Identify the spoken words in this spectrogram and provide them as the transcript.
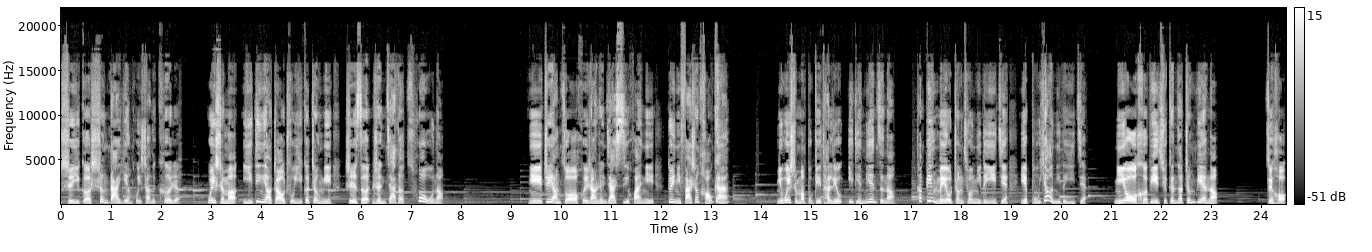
是一个盛大宴会上的客人，为什么一定要找出一个证明指责人家的错误呢？你这样做会让人家喜欢你，对你发生好感。你为什么不给他留一点面子呢？”他并没有征求你的意见，也不要你的意见，你又何必去跟他争辩呢？最后，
